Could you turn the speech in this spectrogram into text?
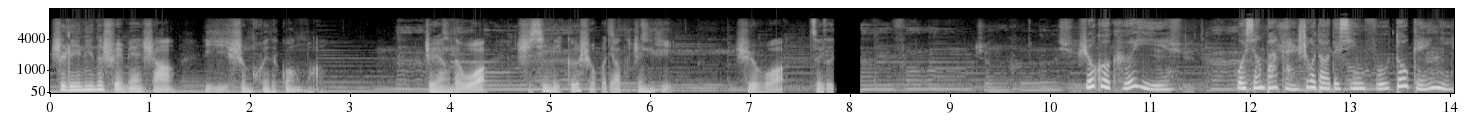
是粼粼的水面上熠熠生辉的光芒。这样的我是心里割舍不掉的真意，是我最。如果可以，我想把感受到的幸福都给你。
